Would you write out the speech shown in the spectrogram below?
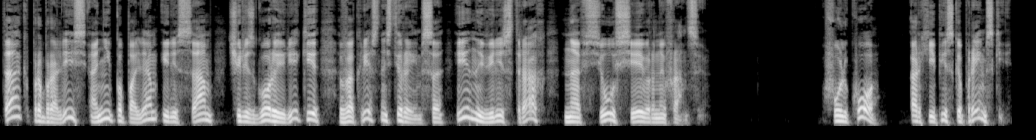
Так пробрались они по полям и лесам через горы и реки в окрестности Реймса и навели страх на всю Северную Францию. Фулько, архиепископ Реймский,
